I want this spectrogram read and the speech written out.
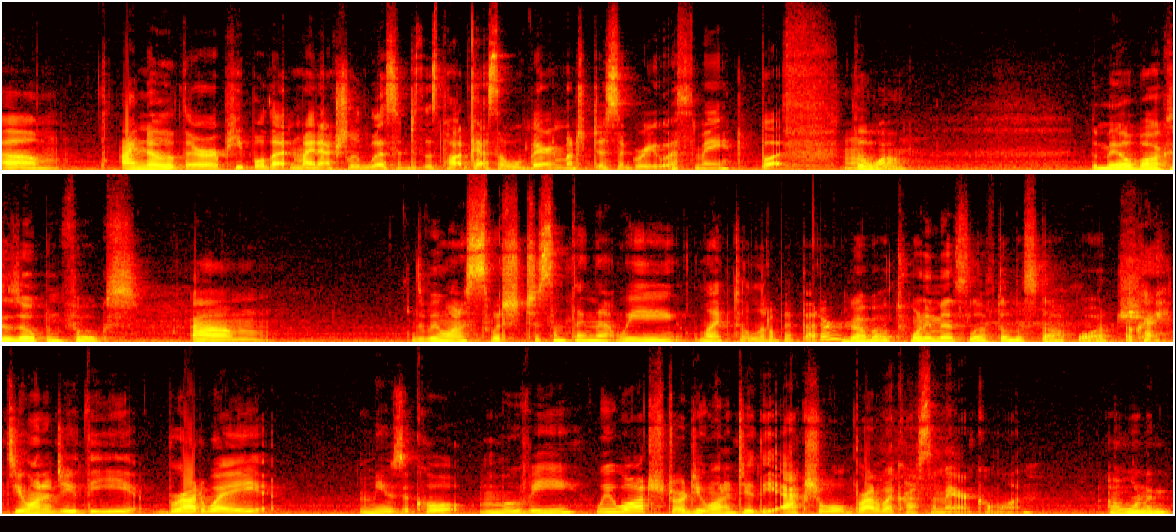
yeah. Um, I know that there are people that might actually listen to this podcast that will very much disagree with me, but oh The, well. the mailbox is open, folks. Um, do we want to switch to something that we liked a little bit better? We better? got about 20 minutes left on the stopwatch. Okay. Do you want to do the Broadway musical movie we watched, or do you want to do the actual Broadway Across America one? I want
